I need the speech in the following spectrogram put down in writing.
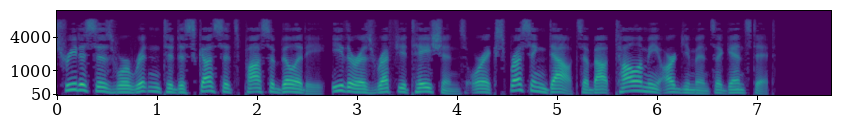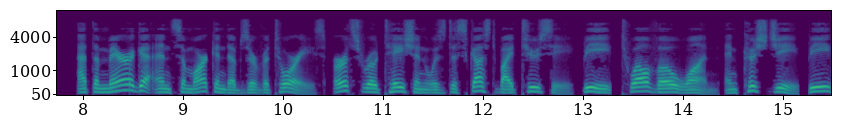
Treatises were written to discuss its possibility, either as refutations or expressing doubts about Ptolemy arguments against it. At the Maragha and Samarkand observatories, Earth's rotation was discussed by Tusi B. 1201 and Kushji B.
